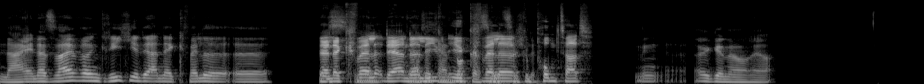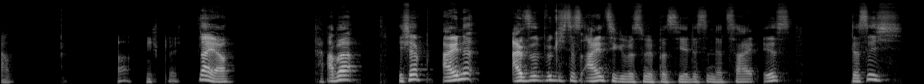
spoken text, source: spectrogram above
Nein, das war einfach ein Grieche, der an der Quelle... Äh, der an der Quelle, der an der Olivenölquelle gepumpt hat. Äh, genau, ja. ja. Ah, nicht schlecht. Naja. Aber ich habe eine also wirklich das Einzige, was mir passiert ist in der Zeit, ist, dass ich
